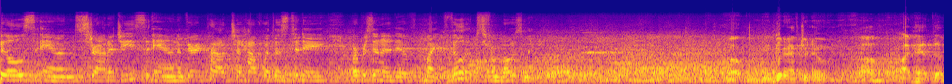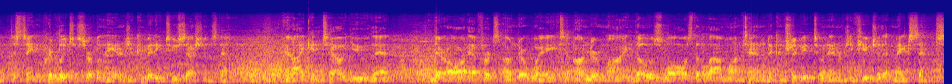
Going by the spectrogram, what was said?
bills and strategies. And I'm very proud to have with us today Representative Mike Phillips from Bozeman. Uh, good afternoon. Um, I've had the distinct privilege to serve on the Energy Committee two sessions now, and I can tell you that there are efforts underway to undermine those laws that allow Montana to contribute to an energy future that makes sense.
